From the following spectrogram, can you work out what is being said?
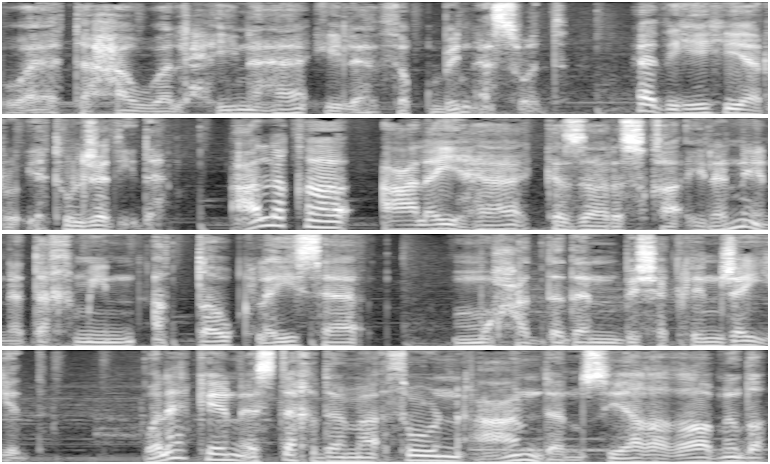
ويتحول حينها إلى ثقب أسود. هذه هي الرؤية الجديدة. علق عليها كزارس قائلا إن تخمين الطوق ليس محددا بشكل جيد ولكن استخدم ثورن عمدا صياغه غامضة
